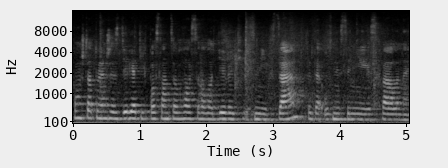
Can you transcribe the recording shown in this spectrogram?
Konštatujem, že z deviatich poslancov hlasovalo 9 z nich za, teda uznesenie je schválené.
